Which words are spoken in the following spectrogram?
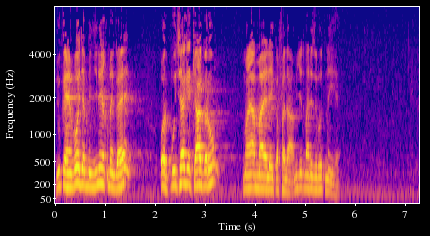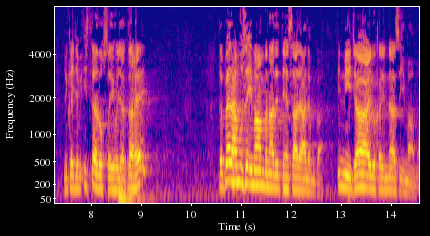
یوں کہیں وہ جب انجینئر میں گئے اور پوچھا کہ کیا کروں؟ مایا مایا کا فلا، مجھے تمہاری ضرورت نہیں ہے۔ کہ جب اس طرح رخ صحیح ہو جاتا ہے، تو پھر ہم اسے امام بنا دیتے ہیں سارے عالم کا۔ انی جائلو کا اماما۔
